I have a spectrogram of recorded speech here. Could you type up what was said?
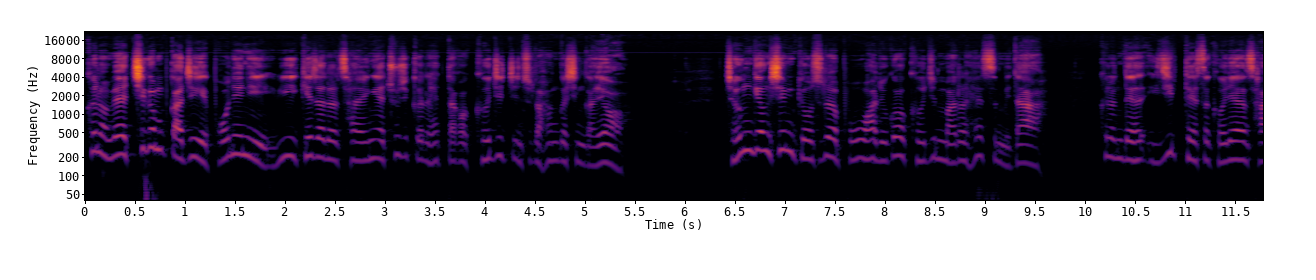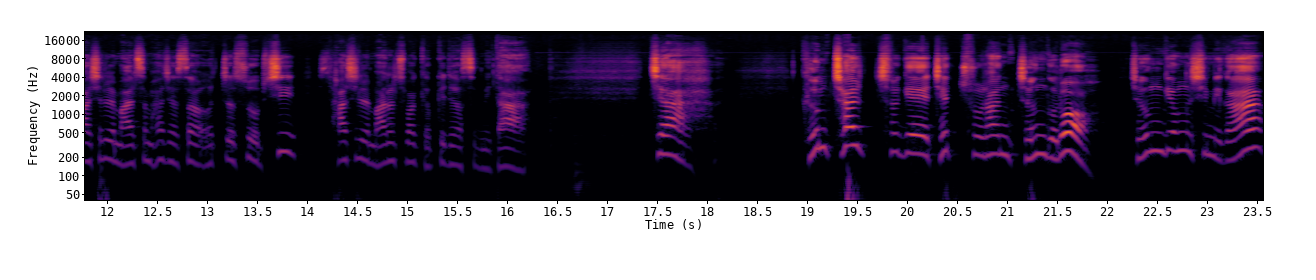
그럼 왜 지금까지 본인이 위 계좌를 사용해 주식 거래를 했다고 거짓 진술을 한 것인가요? 정경심 교수를 보호하려고 거짓말을 했습니다. 그런데 이집트에서 거래한 사실을 말씀하셔서 어쩔 수 없이 사실을 말할 수밖에 없게 되었습니다. 자, 검찰 측에 제출한 증거로 정경심이가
